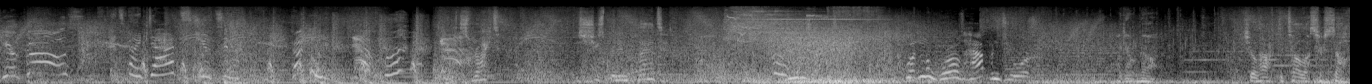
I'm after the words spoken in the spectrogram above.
Here goes! It's my dad's jutsu! That's right. She's been implanted. What in the world happened to her? I don't know. She'll have to tell us herself.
